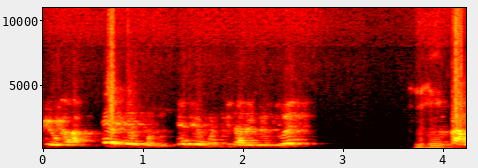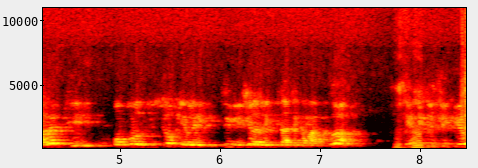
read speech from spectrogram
Puis, le on- va Mhm. aider les gens, aider les gens qui dans le besoin, Mhm. vrai qui opposition que les dirigeants de l'État sont capables de prendre. Signifie que.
